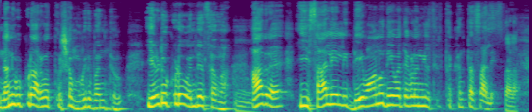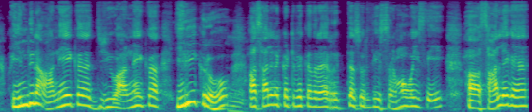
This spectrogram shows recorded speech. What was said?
ನನಗೂ ಕೂಡ ಅರವತ್ತು ವರ್ಷ ಮುಗಿದು ಬಂತು. ಎರಡೂ ಕೂಡ ಒಂದೇ ಸಮ. ಆದರೆ ಈ ಶಾಲೆಯಲ್ಲಿ ದೇವಾನುದೇವತೆಗಳು ನಿಲ್ಲಿಸಿರ್ತಕ್ಕಂಥ ಶಾಲೆ. ಇಂದಿನ ಅನೇಕ ಜೀವ ಅನೇಕ ಹಿರೀಕರು ಆ ಶಾಲೆನ ಕಟ್ಟಬೇಕಾದ್ರೆ ರಕ್ತ ಸುರಿಸಿ ಶ್ರಮ ವಹಿಸಿ ಆ ಶಾಲೆಗೆ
